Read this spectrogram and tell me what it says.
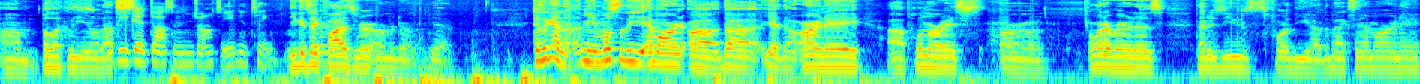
Um, but luckily, you know If that's you get Johnson and Johnson, you can take. you can take Moderna. Pfizer or Moderna, yeah. Because again, I mean, most of the mRNA, uh, the yeah, the RNA uh, polymerase or or whatever it is that is used for the uh, the vaccine mRNA,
